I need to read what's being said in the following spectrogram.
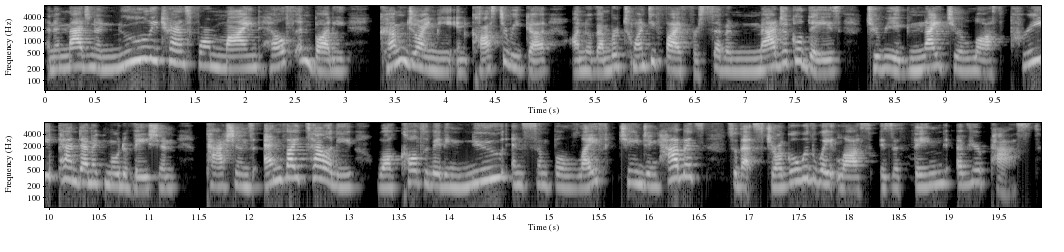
and imagine a newly transformed mind, health, and body, come join me in Costa Rica on November 25 for seven magical days to reignite your lost pre pandemic motivation, passions, and vitality while cultivating new and simple life changing habits so that struggle with weight loss is a thing of your past.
